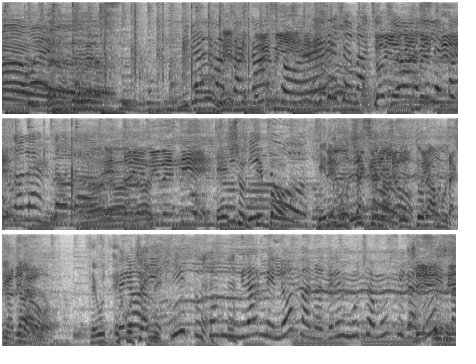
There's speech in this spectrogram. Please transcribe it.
Ah, bueno. Mirá el Este, batacazo, ¿eh? Ese se macheteó y le pasó las notas. Estoy en mi métier. Este es un tipo, tiene muchísima cultura musical. Cariló. ¿Te gusta? Pero, hijitos, sos un gran melómano, tenés mucha música Sí, sí, linda.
